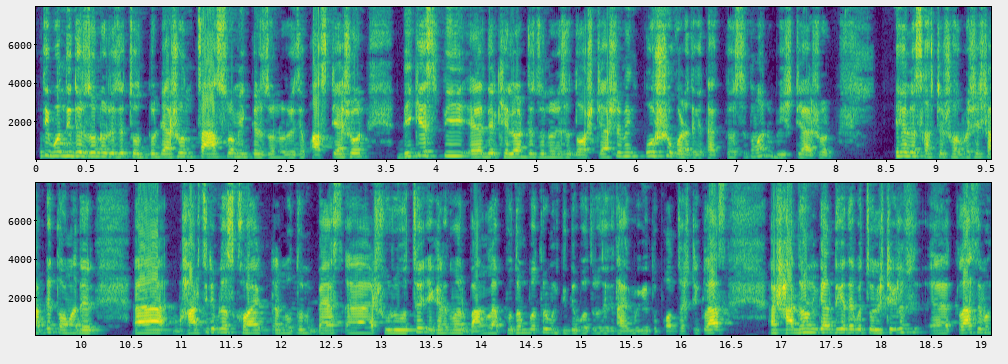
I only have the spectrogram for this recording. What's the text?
প্রতিবন্ধীদের জন্য রয়েছে চোদ্দটি আসন, চা শ্রমিকদের জন্য রয়েছে পাঁচটি আসন, বিকেএসপি দের খেলোয়াড়দের জন্য রয়েছে দশটি আসন এবং পোষ্য কোটা থেকে থাকতে হচ্ছে তোমার বিশটি আসন। এই হলো সাস্টের সর্বশেষ আপডেট তো আমাদের ভার্সিটি প্লাস কয়েকটা নতুন ব্যাচ শুরু হচ্ছে। এখানে তোমার বাংলা প্রথম পত্র এবং দ্বিতীয় পত্র থেকে থাকবে কিন্তু পঞ্চাশটি ক্লাস সাধারণ জ্ঞান থেকে থাকবে চল্লিশটি ক্লাস ক্লাস এবং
